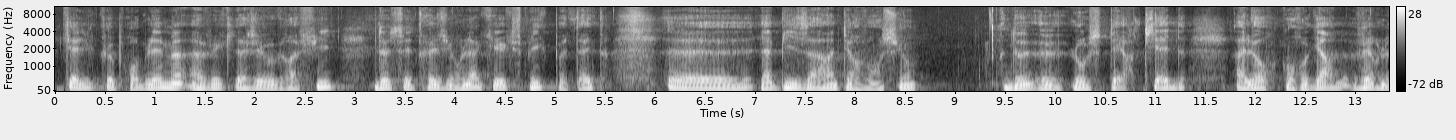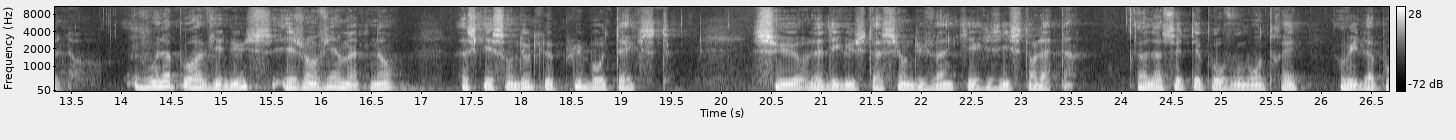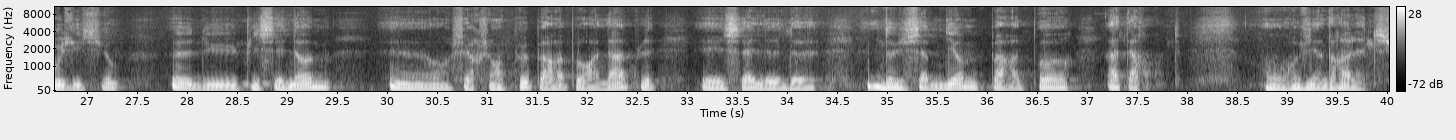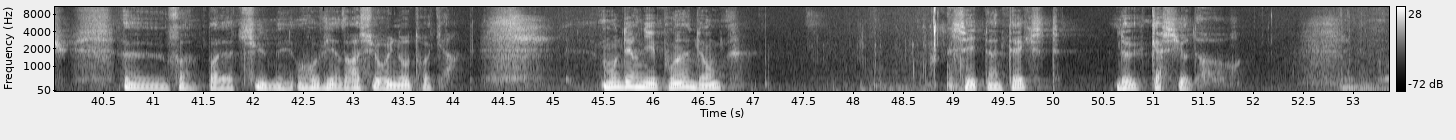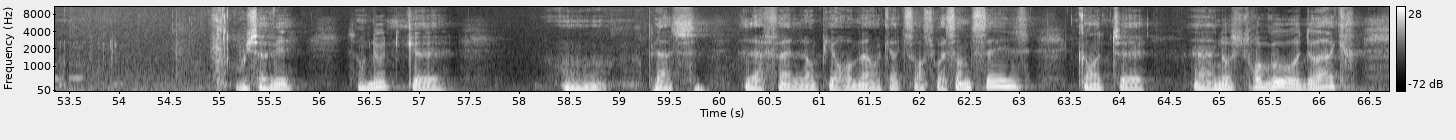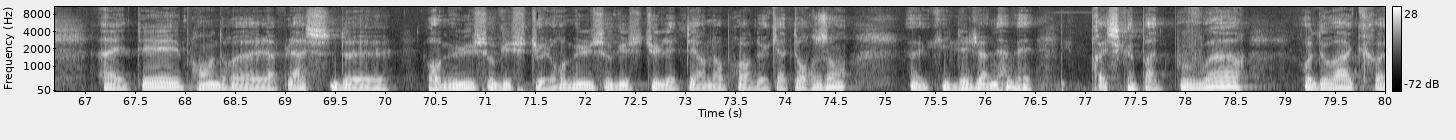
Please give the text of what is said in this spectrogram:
quelques problèmes avec la géographie de cette région-là qui explique peut-être euh, la bizarre intervention de euh, l'austère tiède alors qu'on regarde vers le nord. Voilà pour Avienus, et j'en viens maintenant à ce qui est sans doute le plus beau texte sur la dégustation du vin qui existe en latin. Ah, là, c'était pour vous montrer, oui, la position euh, du Picénum euh, en cherchant un peu par rapport à Naples et celle de, du Samnium par rapport à Tarente. On reviendra là-dessus. Euh, enfin, pas là-dessus, mais on reviendra sur une autre carte. Mon dernier point, donc, c'est un texte de Cassiodore. Vous savez sans doute que on place la fin de l'Empire romain en 476, quand euh, un ostrogoth, Odoacre, a été prendre euh, la place de Romulus Augustule. Romulus Augustule était un empereur de 14 ans euh, qui déjà n'avait presque pas de pouvoir. Odoacre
